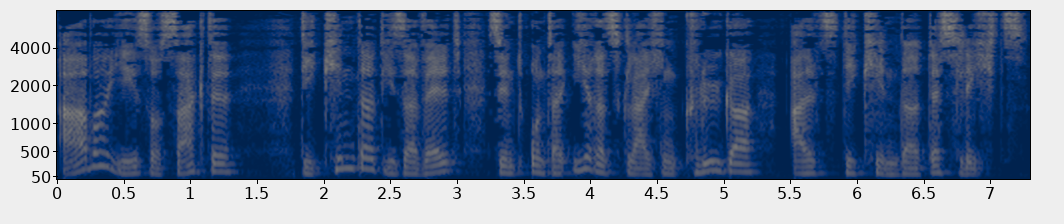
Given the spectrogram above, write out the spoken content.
Aber Jesus sagte, die Kinder dieser Welt sind unter ihresgleichen klüger als die Kinder des Lichts.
